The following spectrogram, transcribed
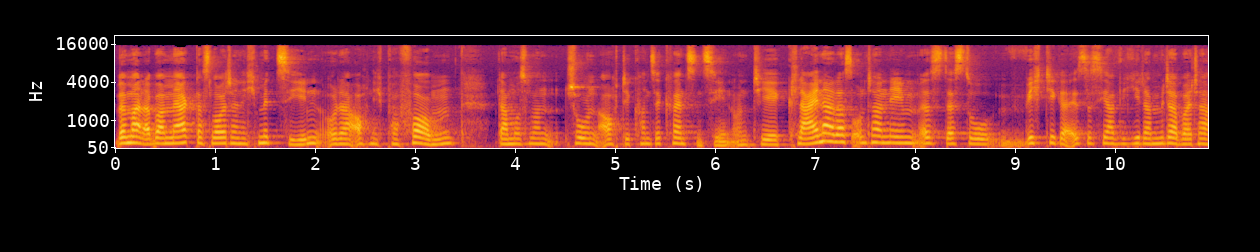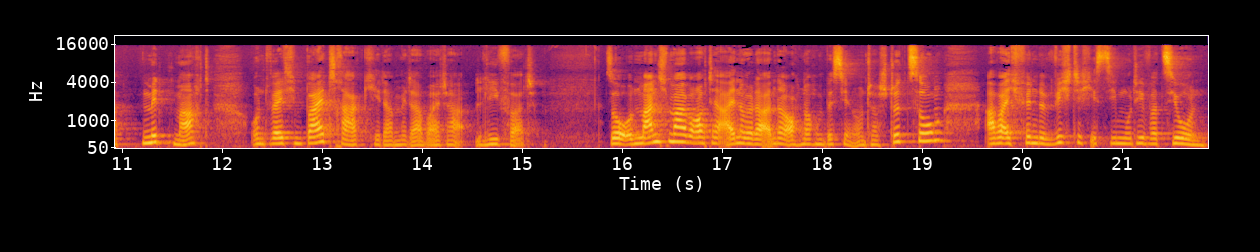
Wenn man aber merkt, dass Leute nicht mitziehen oder auch nicht performen, da muss man schon auch die Konsequenzen ziehen. Und je kleiner das Unternehmen ist, desto wichtiger ist es ja, wie jeder Mitarbeiter mitmacht und welchen Beitrag jeder Mitarbeiter liefert. So, und manchmal braucht der eine oder andere auch noch ein bisschen Unterstützung. Aber ich finde, wichtig ist die Motivation,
